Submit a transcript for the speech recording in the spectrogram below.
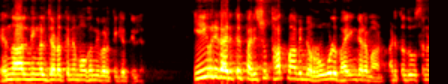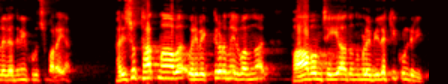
എന്നാൽ നിങ്ങൾ ജഡത്തിന്റെ മോഹം നിവർത്തിക്കത്തില്ല. ഈ ഒരു കാര്യത്തിൽ പരിശുദ്ധാത്മാവിന്റെ റോൾ ഭയങ്കരമാണ്. അടുത്ത ദിവസങ്ങളിൽ അതിനെക്കുറിച്ച് പറയാം. പരിശുദ്ധാത്മാവ് ഒരു വ്യക്തിയുടെ മേൽ വന്നാൽ പാപം ചെയ്യാതെ നമ്മളെ വിലക്കിക്കൊണ്ടിരിക്കും.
